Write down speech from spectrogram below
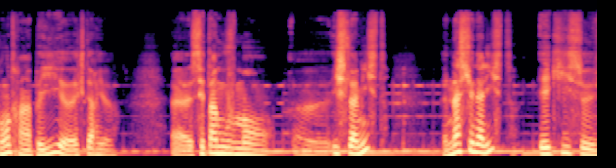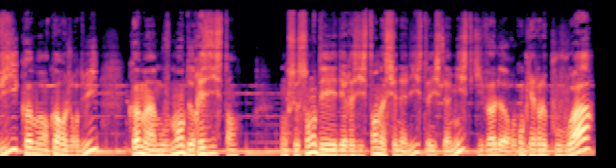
contre un pays extérieur. c'est un mouvement islamiste, nationaliste, et qui se vit, comme encore aujourd'hui, comme un mouvement de résistants. Donc ce sont des, résistants nationalistes islamistes qui veulent reconquérir le pouvoir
